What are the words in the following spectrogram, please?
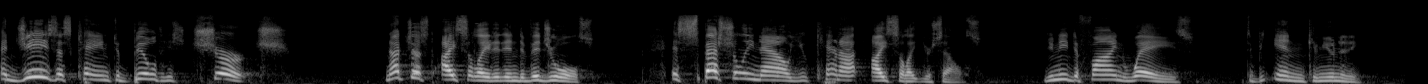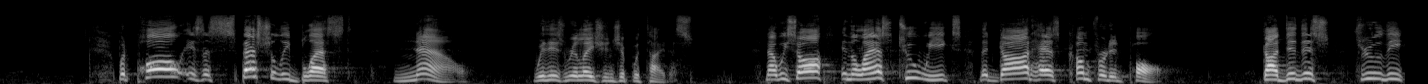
And Jesus came to build his church, not just isolated individuals. Especially now, you cannot isolate yourselves. You need to find ways to be in community. But Paul is especially blessed now with his relationship with Titus. Now, we saw in the last two weeks that God has comforted Paul. God did this through the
